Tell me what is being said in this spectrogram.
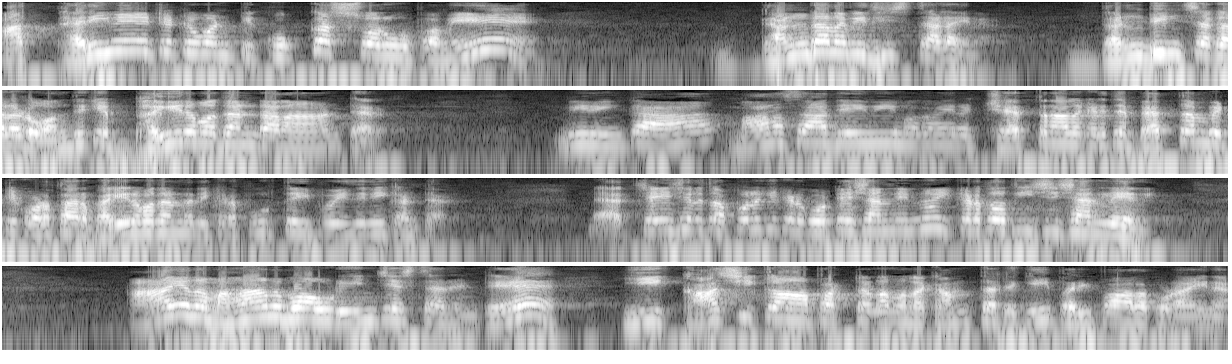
ఆ తరిమేటటువంటి కుక్క స్వరూపమే దండన విధిస్తాడు ఆయన దండించగలడు. అందుకే భైరవ దండన అంటారు. మీరు ఇంకా మానసాదేవి మొదలైన క్షేత్రాలు కడితే బెత్తం పెట్టి కొడతారు. భైరవ దండన ఇక్కడ పూర్తి అయిపోయింది నీకంటారు చేసిన తప్పులకి ఇక్కడ కొట్టేశాను నిన్ను ఇక్కడతో తీసేశాను లేని. ఆయన మహానుభావుడు ఏం చేస్తాడంటే ఈ కాశికా పట్టణమునకంతటికీ పరిపాలకుడు ఆయన.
